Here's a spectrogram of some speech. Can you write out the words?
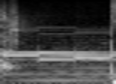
Bye.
